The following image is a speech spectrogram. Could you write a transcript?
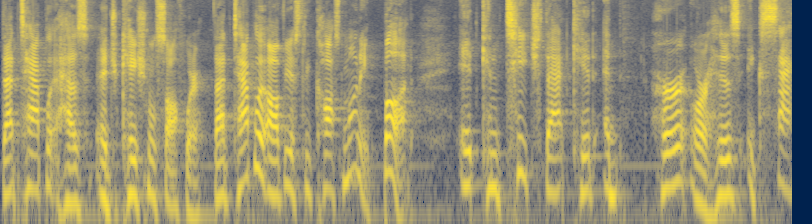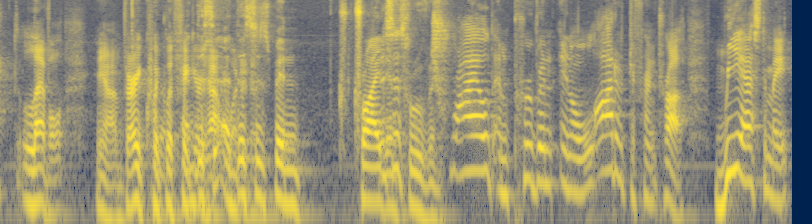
that tablet has educational software. That tablet obviously costs money, but it can teach that kid at her or his exact level. You know, very quickly right. figure this, out. this has been tried this and proven. Trialed and proven in a lot of different trials. We estimate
